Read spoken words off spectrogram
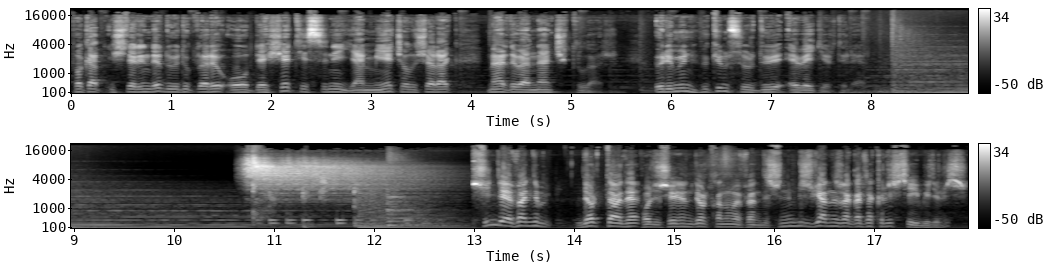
fakat işlerinde duydukları o dehşet hissini yenmeye çalışarak merdivenden çıktılar. Ölümün hüküm sürdüğü eve girdiler. Şimdi efendim dört tane polisiyenin dört hanımefendisinin biz yalnız Agatha Christie'yi biliriz.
